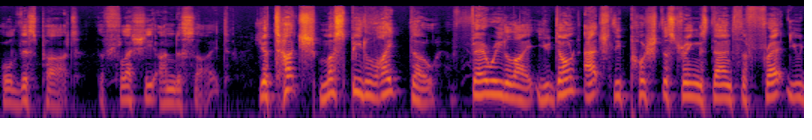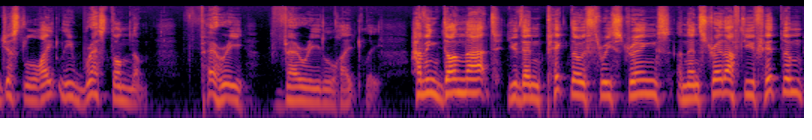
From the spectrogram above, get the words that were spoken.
or this part, the fleshy underside. Your touch must be light though, very light. You don't actually push the strings down to the fret, you just lightly rest on them. Very, very lightly. Having done that, you then pick those three strings, and then straight after you've hit them,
